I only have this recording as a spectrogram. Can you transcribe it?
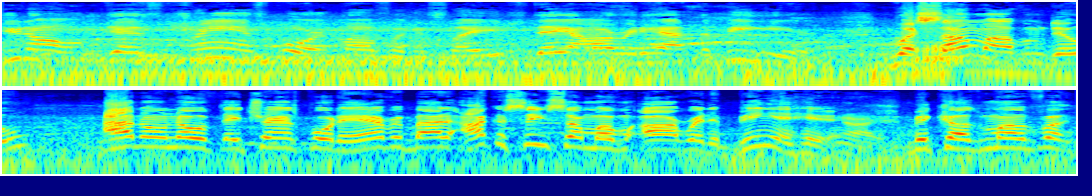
You don't just transport motherfucking slaves. They already have to be here. Well, some of them do. I don't know if they transported everybody. I could see some of them already being here Right. because motherfucker,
